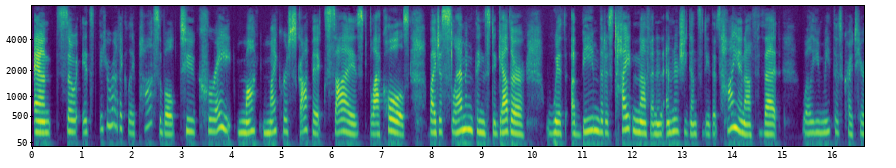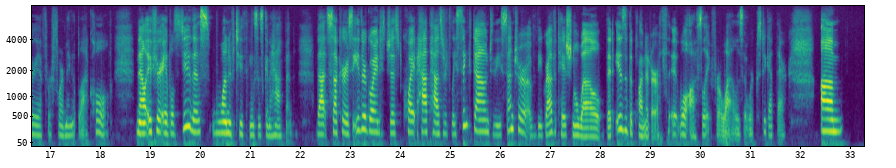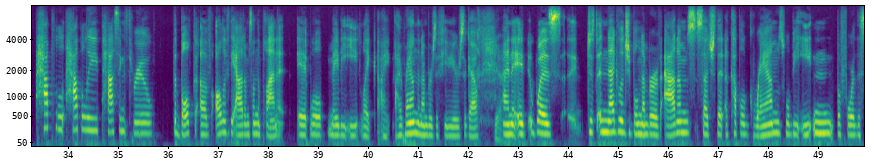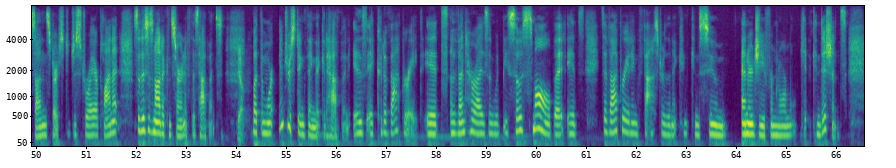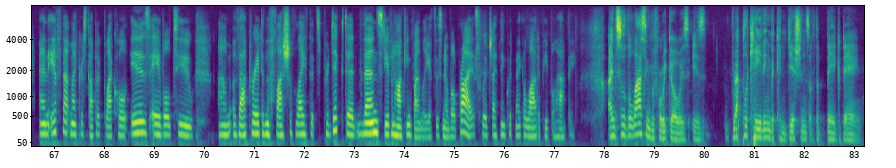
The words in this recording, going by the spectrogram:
And so it's theoretically possible to create mo- microscopic sized black holes by just slamming things together with a beam that is tight enough and an energy density that's high enough that well, you meet those criteria for forming a black hole. Now, if you're able to do this, one of two things is going to happen. That sucker is either going to just quite haphazardly sink down to the center of the gravitational well that is the planet Earth. It will oscillate for a while as it works to get there. Um, happily, happily passing through the bulk of all of the atoms on the planet. It will maybe eat like I, I ran the numbers a few years ago, Yeah. and it was uh, just a negligible number of atoms, such that a couple grams will be eaten before the sun starts to destroy our planet. So this is not a concern if this happens. Yeah. But the more interesting thing that could happen is it could evaporate. Its event horizon would be so small that it's it's evaporating faster than it can consume energy from normal ki- conditions. And if that microscopic black hole is able to um, evaporate in the flash of light that's predicted, then Stephen Hawking finally gets his Nobel Prize, which I think would make a lot of people happy. And so the last thing before we go is is replicating the conditions of the Big Bang,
